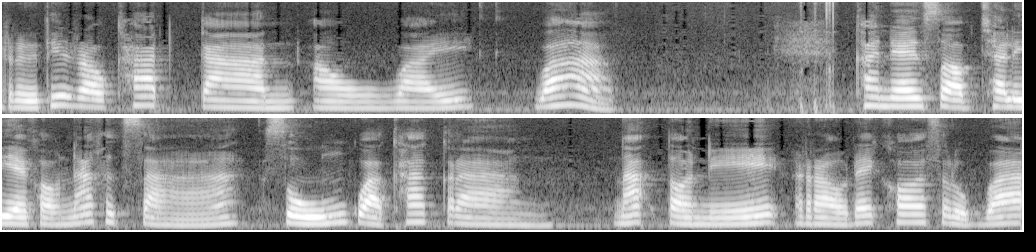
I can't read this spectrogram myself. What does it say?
หรือที่เราคาดการเอาไว้ว่า คะแนนสอบเฉลี่ยของนักศึกษาสูงกว่าค่ากลางณตอนนี้เราได้ข้อสรุปว่า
